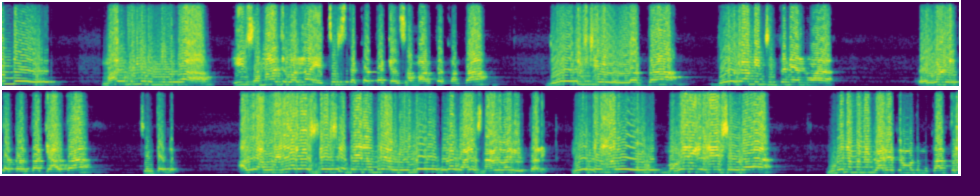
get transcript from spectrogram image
ಒಂದು ಮಾಧ್ಯಮದ ಮೂಲಕ ಈ ಸಮಾಜವನ್ನ ಎಚ್ಚರಿಸ್ತಕ್ಕಂಥ ಕೆಲಸ ಮಾಡ್ತಕ್ಕಂಥ ದೂರದೃಷ್ಟಿಯುಳ್ಳಂತ ದೂರಗಾಮಿ ಚಿಂತನೆ ಅನ್ನುವ ಒಳಗೊಂಡಿರ್ತಕ್ಕಂಥ ಖ್ಯಾತ ಚಿಂತಕರು. ಆದ್ರೆ ಅವರೆಲ್ಲರ ಶ್ರೇಷ್ಠತೆ ಏನಂದ್ರೆ ಅವರೆಲ್ಲರೂ ಕೂಡ ಬಹಳ ಸರಳವಾಗಿರ್ತಾರೆ. ಇವತ್ತು ನಾವು ಮೊಗಲಿ ಗಣೇಶ್ ಅವರ ನುಡಿನಮನ ಕಾರ್ಯಕ್ರಮದ ಮುಖಾಂತರ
